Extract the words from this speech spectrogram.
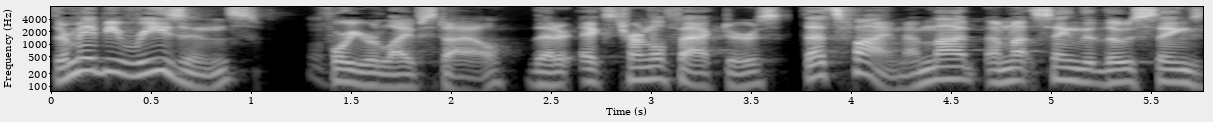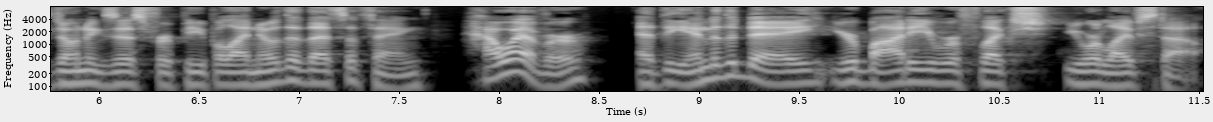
There may be reasons for your lifestyle that are external factors that's fine. I'm not i'm not saying that those things don't exist for people. I know that that's a thing. However at the end of the day your body reflects your lifestyle.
